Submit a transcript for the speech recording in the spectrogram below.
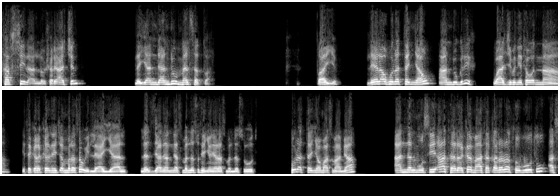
ተፍሲል አለው ሸሪዓችን ለእያንዳንዱ መልስ ሰጥቷል طيب ሌላው ሁለተኛው አንዱ እንግዲህ ዋጅብን የተወና የተከለከለን የጨመረ ሰው ይለያያል ለዚያ ያን ያስመለሱት የኛን ያላስመለሱት ሁለተኛው ማስማሚያ ان المسيء ترك ما تقرر ثبوت أس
